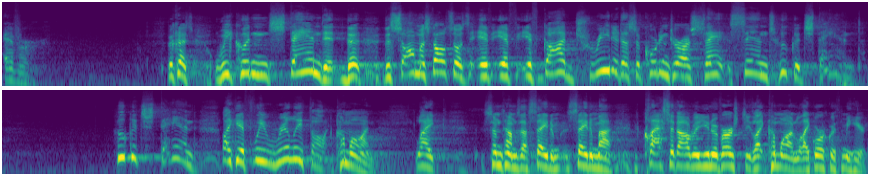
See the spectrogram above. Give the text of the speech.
ever because we couldn't stand it. The, the psalmist also says if, if, if God treated us according to our sins, who could stand? Who could stand? Like if we really thought, come on, like sometimes I say to, say to my class at Ottawa University, like, come on, like work with me here.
